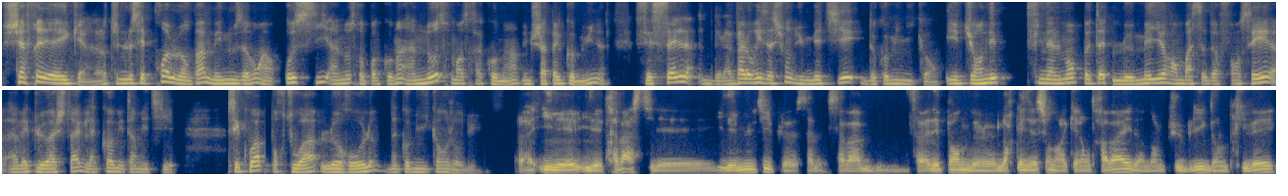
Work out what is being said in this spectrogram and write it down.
Cher Frédéric, alors tu ne le sais probablement pas, mais nous avons aussi un autre point commun, un autre mantra commun, une chapelle commune, c'est celle de la valorisation du métier de communicant. Et tu en es finalement peut-être le meilleur ambassadeur français avec le hashtag La com est un métier. C'est quoi pour toi le rôle d'un communicant aujourd'hui? Il est, il est très vaste, il est, multiple. Ça, va, dépendre de l'organisation dans laquelle on travaille, dans, le public, dans le privé,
